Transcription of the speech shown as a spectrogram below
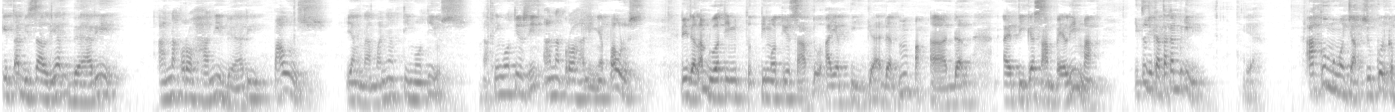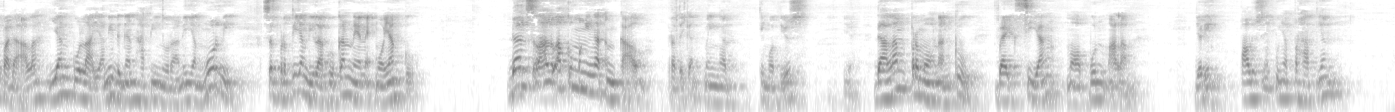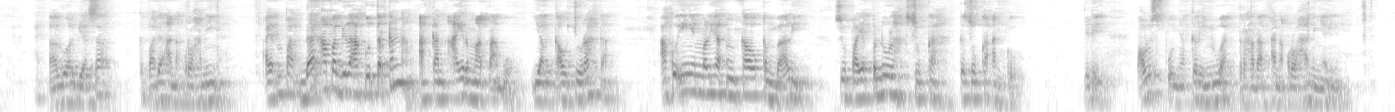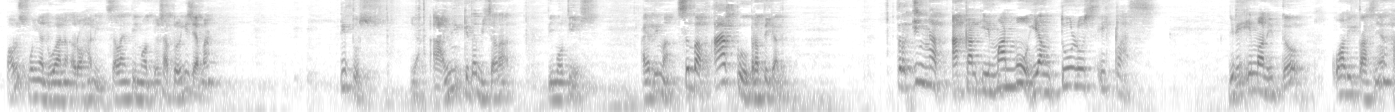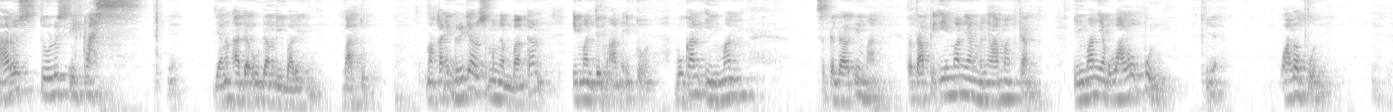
kita bisa lihat dari anak rohani dari Paulus yang namanya Timotius. Nah, Timotius ini anak rohaninya Paulus. Di dalam 2 Timotius 1 ayat 3 dan 4 uh, eh, dan ayat 3 sampai 5 itu dikatakan begini, ya. Aku mengucap syukur kepada Allah yang kulayani dengan hati nurani yang murni seperti yang dilakukan nenek moyangku. Dan selalu aku mengingat engkau, perhatikan, mengingat Timotius, ya, dalam permohonanku, baik siang maupun malam. Jadi Paulus ini punya perhatian uh, luar biasa kepada anak rohaninya. Ayat 4, dan apabila aku terkenang akan air matamu yang kau curahkan, aku ingin melihat engkau kembali supaya penuhlah suka kesukaanku. Jadi Paulus punya kerinduan terhadap anak rohaninya ini. Paulus punya dua anak rohani. Selain Timotius, satu lagi siapa? Titus. Ya, ah, ini kita bicara Timotius. Ayat 5. Sebab aku, perhatikan. Teringat akan imanmu yang tulus ikhlas. Jadi iman itu kualitasnya harus tulus ikhlas. Ya. Jangan ada udang di balik batu. Makanya gereja harus mengembangkan iman jemaat itu bukan iman sekedar iman, tetapi iman yang menyelamatkan, iman yang walaupun ya, walaupun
